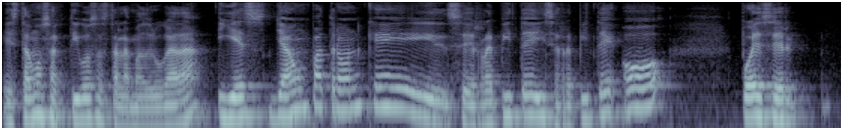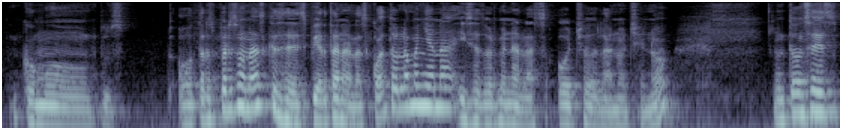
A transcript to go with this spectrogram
estamos activos hasta la madrugada y es ya un patrón que se repite y se repite o puede ser como pues, otras personas que se despiertan a las 4 de la mañana y se duermen a las 8 de la noche, ¿no? Entonces,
